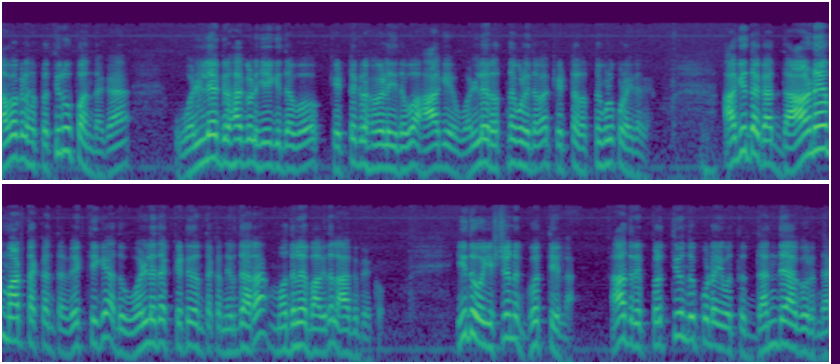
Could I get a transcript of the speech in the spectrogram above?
ನವಗ್ರಹ ಪ್ರತಿರೂಪ ಅಂದಾಗ ಒಳ್ಳೆ ಗ್ರಹಗಳು ಹೇಗಿದ್ದಾವೋ ಕೆಟ್ಟ ಗ್ರಹಗಳು ಇದಾವೋ ಹಾಗೆ ಒಳ್ಳೆ ರತ್ನಗಳು ಇದಾವೆ, ಕೆಟ್ಟ ರತ್ನಗಳು ಕೂಡ ಇದ್ದಾವೆ ಆಗಿದ್ದಾಗ ಧಾರಣೆ ಮಾಡ್ತಕ್ಕಂಥ ವ್ಯಕ್ತಿಗೆ ಅದು ಒಳ್ಳೇದ ಕೆಟ್ಟದಂತಕ್ಕ ನಿರ್ಧಾರ ಮೊದಲನೇ ಭಾಗದಲ್ಲಿ ಆಗಬೇಕು. ಇದು ಎಷ್ಟು ಜನಕ್ಕೆ ಗೊತ್ತಿಲ್ಲ. ಆದರೆ ಪ್ರತಿಯೊಂದು ಕೂಡ ಇವತ್ತು ದಂಧೆ ಆಗೋದ್ರಿಂದ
